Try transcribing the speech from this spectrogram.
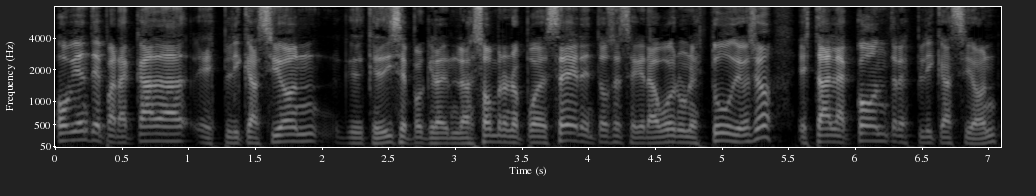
obviamente para cada explicación que, que dice porque la, la sombra no puede ser, entonces se grabó en un estudio, yo, está la contraexplicación.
